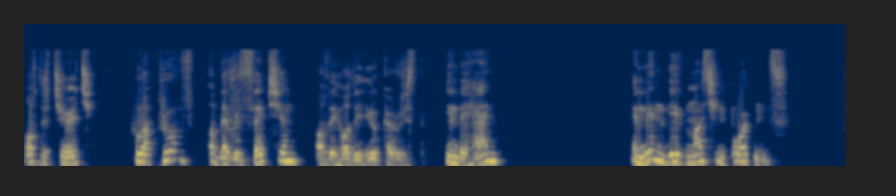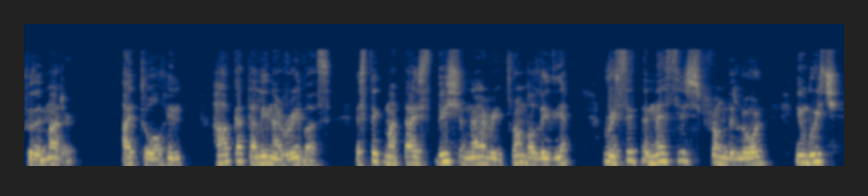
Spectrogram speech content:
of the church who approve of the reception of the Holy Eucharist in the hand and didn't give much importance to the matter. I told him how Catalina Rivas, a stigmatized visionary from Bolivia, received the message from the Lord in which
